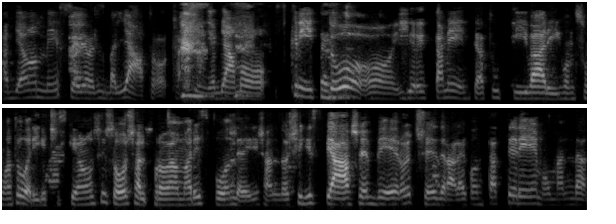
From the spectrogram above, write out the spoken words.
abbiamo ammesso di aver sbagliato, cioè, quindi abbiamo scritto direttamente a tutti i vari consumatori che ci scrivono sui social, proviamo a rispondere dicendo ci dispiace, è vero, eccetera, le contatteremo, manda,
